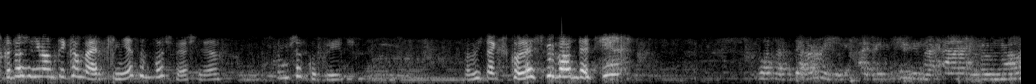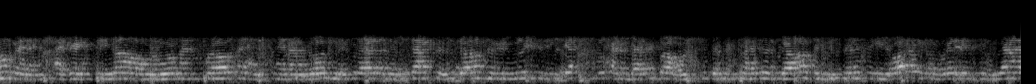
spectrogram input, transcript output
Szkoda, że nie mam tej kamerki, nie? To było śmiesznie. To muszę kupić. Bo mi tak z kolei śpiewam decie. What I've done, I drink tears my eye, no moment. I drink to know, a woman's broken, and I go to the cell and the doctor's dog, and he's literally just behind the backbone. The professor's dog, and he says to you, what are you waiting to lie?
